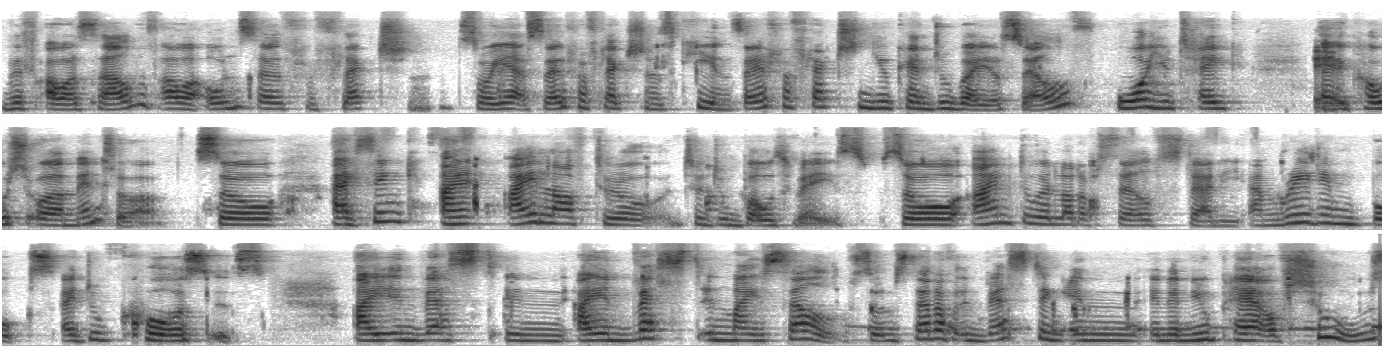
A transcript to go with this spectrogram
with ourselves, with our own self-reflection. So yeah, self-reflection is key. And self-reflection you can do by yourself, or you take a coach or a mentor. So I think I, I love to, to do both ways. So I do a lot of self-study. I'm reading books. I do courses. I invest in I invest in myself. So instead of investing in, in a new pair of shoes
